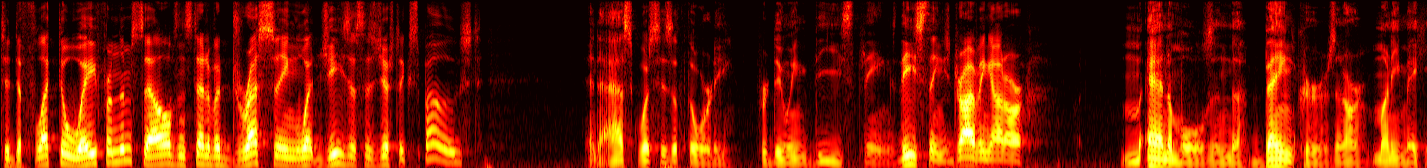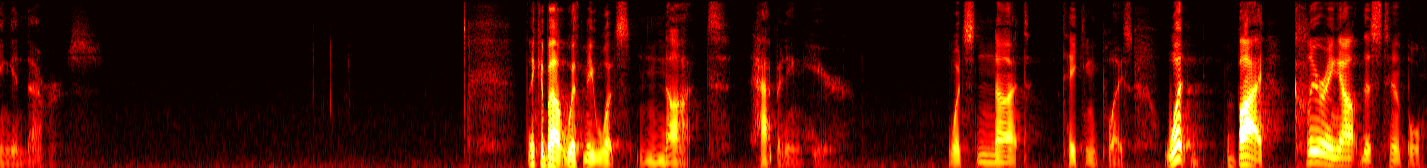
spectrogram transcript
to deflect away from themselves instead of addressing what Jesus has just exposed and to ask what's his authority for doing these things. These things, driving out our animals and the bankers and our money making endeavors. Think about with me what's not happening here. What's not taking place. What, by clearing out this temple,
